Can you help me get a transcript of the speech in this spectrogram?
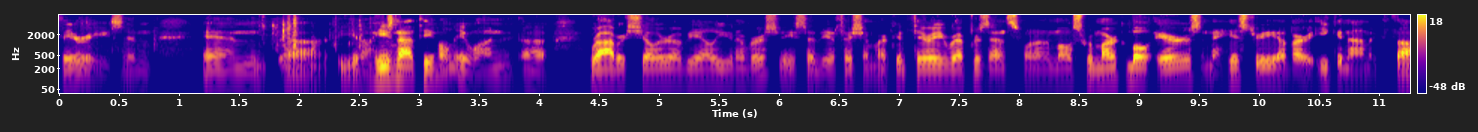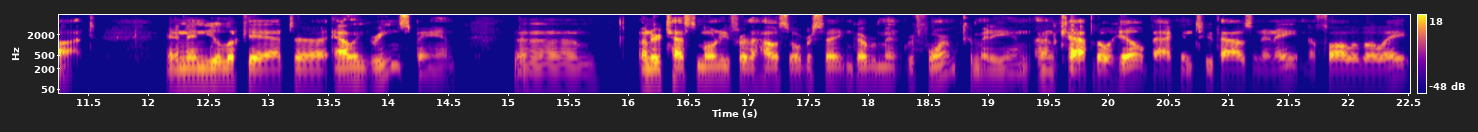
theories and and uh, you know he's not the only one. Uh, Robert Shiller of Yale University said the efficient market theory represents one of the most remarkable errors in the history of our economic thought. And then you look at uh, Alan Greenspan, um, under testimony for the House Oversight and Government Reform Committee in, on Capitol Hill back in 2008, in the fall of 08,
